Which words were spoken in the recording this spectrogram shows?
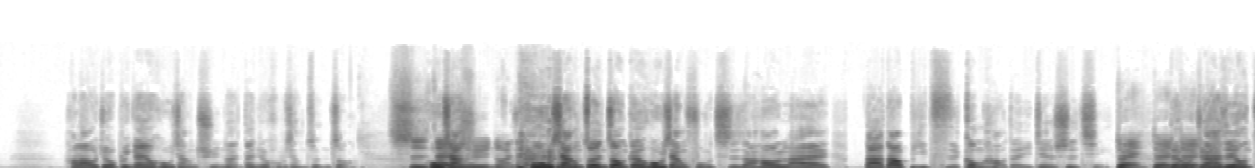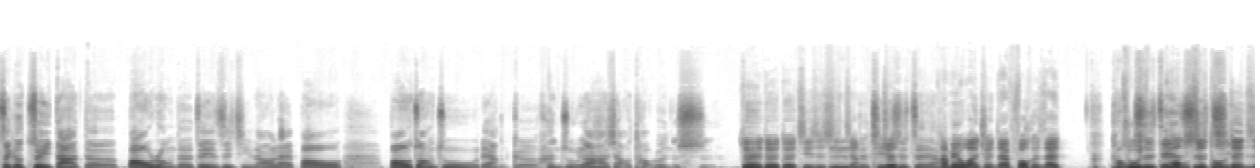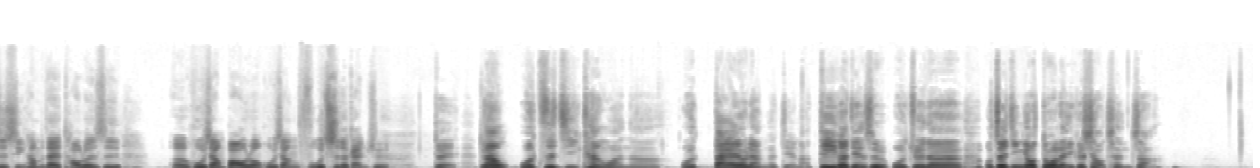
好了，我觉得我不应该用互相取暖，但就互相尊重，是互相取暖，互相尊重跟互相扶持，然后来达到彼此更好的一件事情。对对对，我觉得他是用这个最大的包容的这件事情，然后来包包装住两个很主要他想要讨论的事。对对对，其实是这样，嗯、其实是这样，他没有完全在 focus 在同志这同志同志这件事情，他们在讨论是呃互相包容、互相扶持的感觉。对，那我自己看完呢，我大概有两个点啦。第一个点是，我觉得我最近又多了一个小成长。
